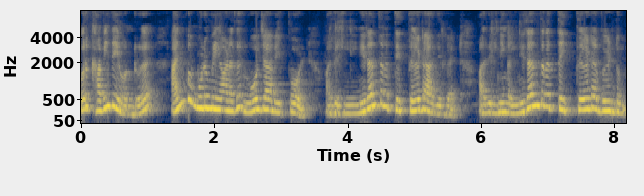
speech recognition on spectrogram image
ஒரு கவிதை ஒன்று அன்பு முழுமையானது ரோஜாவை போல். அதில் நிரந்தரத்தை தேடாதீர்கள். அதில் நீங்கள் நிரந்தரத்தை தேட வேண்டும்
